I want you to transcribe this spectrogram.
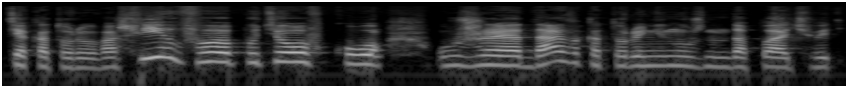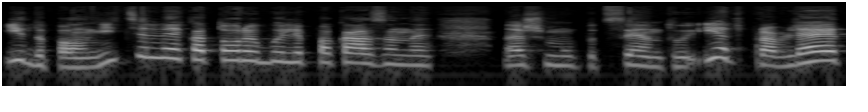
те, которые вошли в путевку уже, да, за которые не нужно доплачивать, и дополнительные, которые были показаны нашему пациенту, и отправляет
